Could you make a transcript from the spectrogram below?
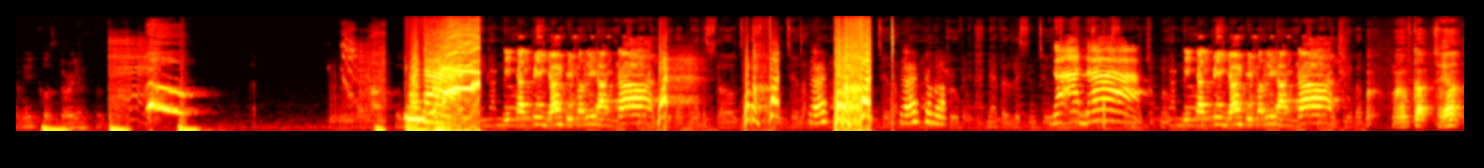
How many close the door again? Baca. Ikat pinggang diperlihatkan. Gak ada. Ikat pinggang diperlihatkan. Maaf kak, saya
